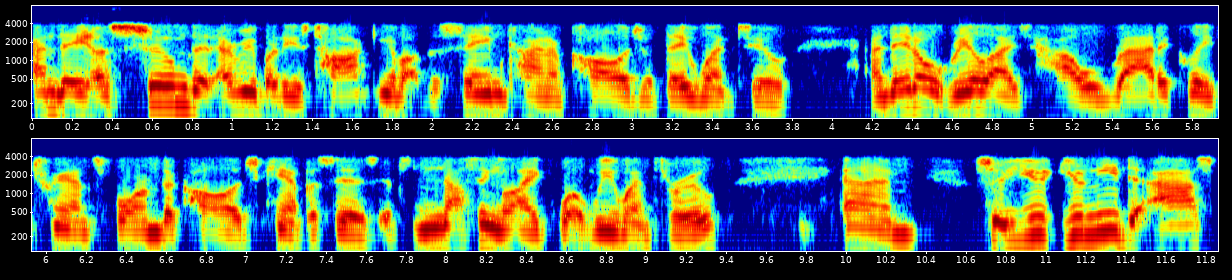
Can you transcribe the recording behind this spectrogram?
and they assume that everybody's talking about the same kind of college that they went to and they don't realize how radically transformed the college campus is. It's nothing like what we went through. Um, so you you need to ask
